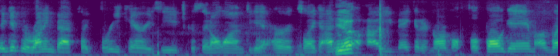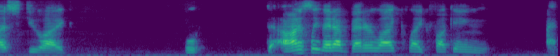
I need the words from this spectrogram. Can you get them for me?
They give the running back like three carries each because they don't want him to get hurt. So like, I don't Yep. know how you make it a normal football game unless you like. Honestly, they'd have better luck like fucking I,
